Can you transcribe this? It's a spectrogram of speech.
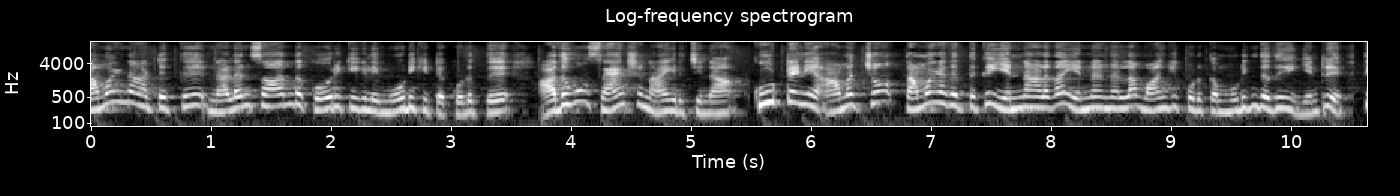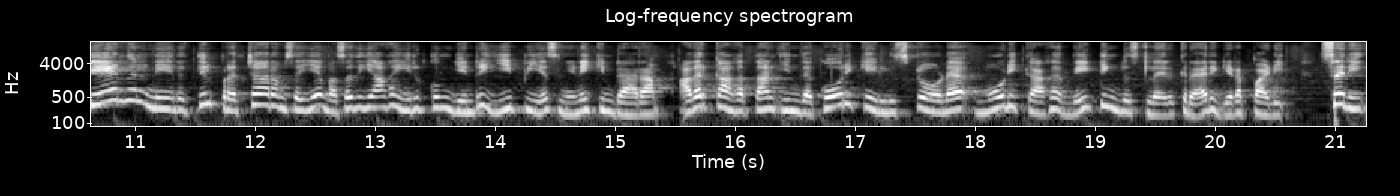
தமிழ்நாட்டுக்கு நலன் சார்ந்த கோரிக்கைகளை மோடிக்கிட்ட கொடுத்து அதுவும் சாங்ஷன் ஆயிருச்சுன்னா கூட்டணி அமைச்சும் தமிழகத்துக்கு என்னாலதான் என்னென்னலாம் வாங்கி கொடுக்க முடிந்தது என்று தேர்தல் நேரத்தில் பிரச்சாரம் செய்ய வசதியாக இருக்கும் என்று இபிஎஸ் நினைக்கின்றாராம். அதற்காகத்தான் இந்த கோரிக்கை லிஸ்டோட மோடிக்காக வெயிட்டிங் லிஸ்ட்ல இருக்கிறார் எடப்பாடி. சரி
